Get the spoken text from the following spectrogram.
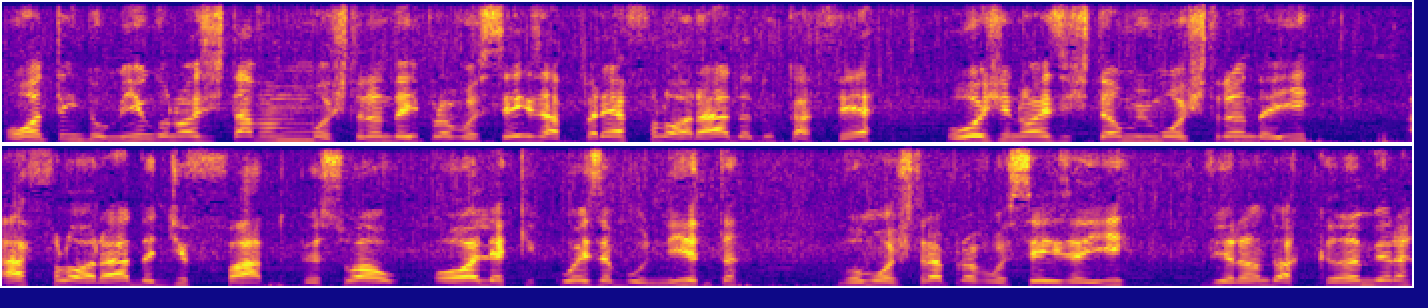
Ontem domingo nós estávamos mostrando aí para vocês a pré-florada do café. Hoje nós estamos mostrando aí a florada de fato. Pessoal, olha que coisa bonita. Vou mostrar para vocês aí virando a câmera,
